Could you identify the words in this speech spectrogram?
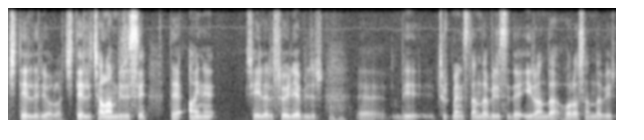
Çitelli diyorlar. Çitelli çalan birisi de aynı şeyleri söyleyebilir. Hı hı. E, bir Türkmenistan'da birisi de İran'da, Horasan'da bir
